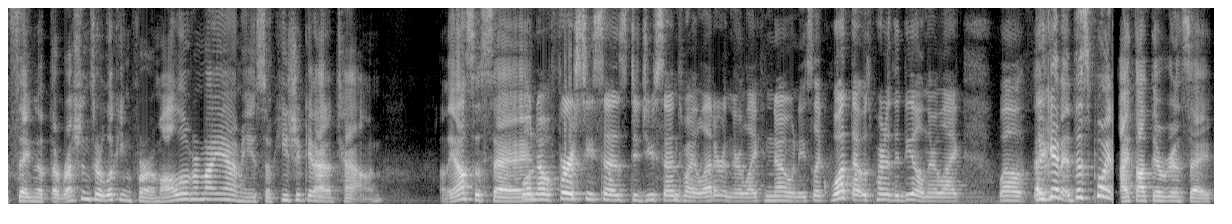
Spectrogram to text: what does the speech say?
saying that the Russians are looking for him all over Miami, so he should get out of town. And they also say, well, no. First, he says, "Did you send my letter?" And they're like, "No." And he's like, "What? That was part of the deal." And they're like, "Well, Again, at this point, I thought they were going to say,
